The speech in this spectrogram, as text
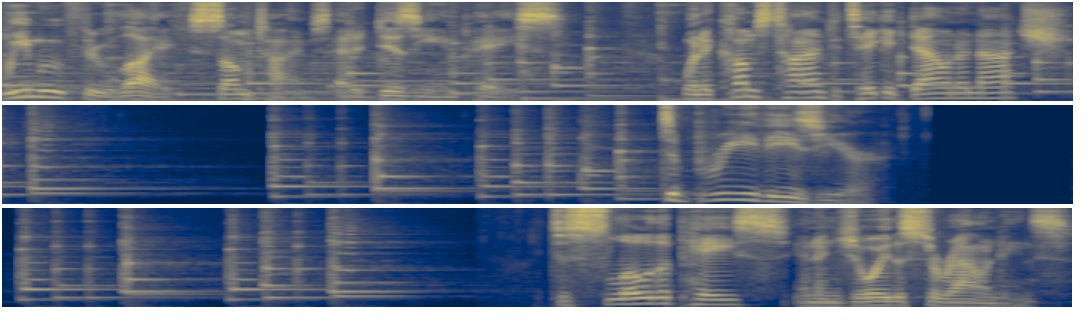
We move through life sometimes at a dizzying pace. When it comes time to take it down a notch, to breathe easier, to slow the pace and enjoy the surroundings.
